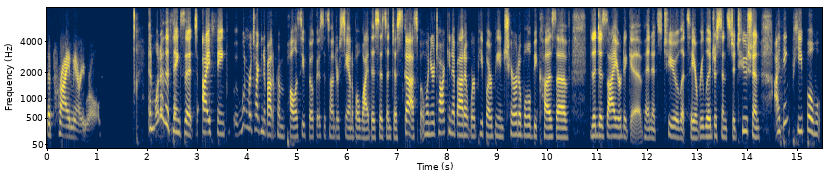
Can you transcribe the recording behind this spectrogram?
the primary role. And one of the things that I think when we're talking about it from a policy focus, it's understandable why this isn't discussed. But when you're talking about it where people are being charitable because of the desire to give, and it's to, let's say, a religious institution, I think people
